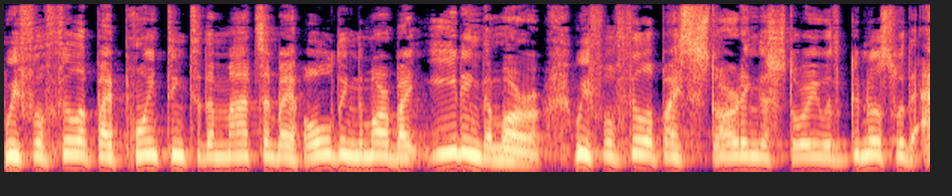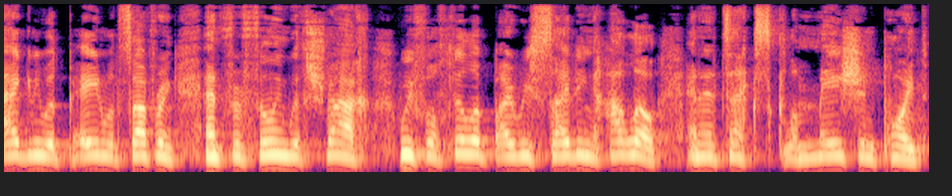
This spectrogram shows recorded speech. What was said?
We fulfill it by pointing to the matzah and by holding the maror, by eating the maror. We fulfill it by starting the story with gnus, with agony, with pain, with suffering, and fulfilling with shvach. We fulfill it by reciting Hallel and its exclamation point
